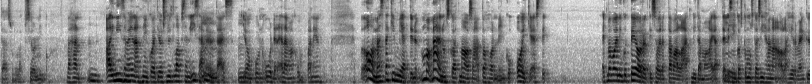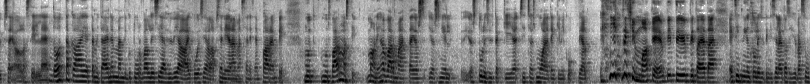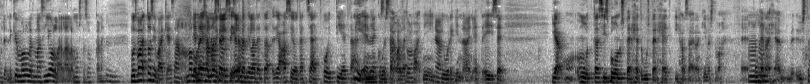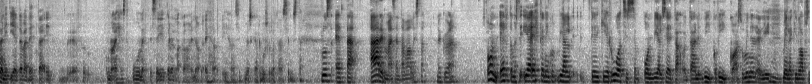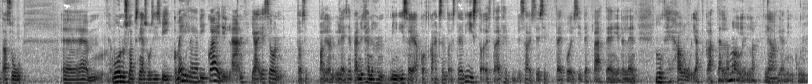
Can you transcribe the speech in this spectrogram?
tämä sun lapsi on niin kuin vähän, mm. ai niin sä meinaat, niin kuin, että jos nyt lapsen isä mm. löytäisi mm. jonkun uuden elämänkumppanin, oon mä sitäkin miettinyt. Mä, en usko, että mä osaan tohon niin oikeasti että mä voin niinku teoretisoida tavallaan, että mitä mä ajattelisin, Niin. koska musta olisi ihanaa olla hirveän kypsä ja olla silleen, että totta kai, että mitä enemmän niinku turvallisia, hyviä aikuisia lapsen elämässä, niin sen parempi. Mutta mut varmasti, mä oon ihan varma, että jos, jos, niil, jos tulisi yhtäkkiä ja sit se olisi mua jotenkin niinku vielä jotenkin makeampi tyyppi tai jotain, että sit niillä tulisi jotenkin siellä tosi hyvä suhde, niin kyllä mä luulen, että mä olisin jollain lailla mustasukkainen. Mm. Mutta va- tosi vaikea sanoa. Mä Ja luulen, että se nehän on sellaisia elämäntilanteita ja asioita, että sä et voi tietää Niin, ennen, ennen kuin, kuin se olet. Pa- niin, Joo. juurikin näin. Että ei se... Ja, mutta siis bonusperheet, uusperheet, ihan sairaan kiinnostava mm-hmm. puheenaihe. Ja Ystäväni tietävät, että et, kun aiheesta puhun, että se ei todellakaan aina ole ihan, ihan sit myöskään ruusulla tanssimista. Plus, että äärimmäisen tavallista nykyään. On, ehdottomasti. Ja ehkä niin kuin vielä tietenkin Ruotsissa on vielä se, että tämä niin viikko viikko asuminen, eli mm. meilläkin lapset asuu, öö, bonuslapseni asuu siis viikko meillä ja viikko äidillään. Ja, ja se on tosi paljon yleisempää. Nythän ne on niin isoja, kohta 18 ja 15, että he saisi sitten tai voisi itse päättää ja niin edelleen. Mutta he haluavat jatkaa tällä mallilla. Ja, Joo. ja niin kuin,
